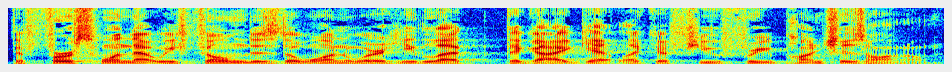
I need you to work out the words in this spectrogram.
the first one that we filmed is the one where he let the guy get like a few free punches on him.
